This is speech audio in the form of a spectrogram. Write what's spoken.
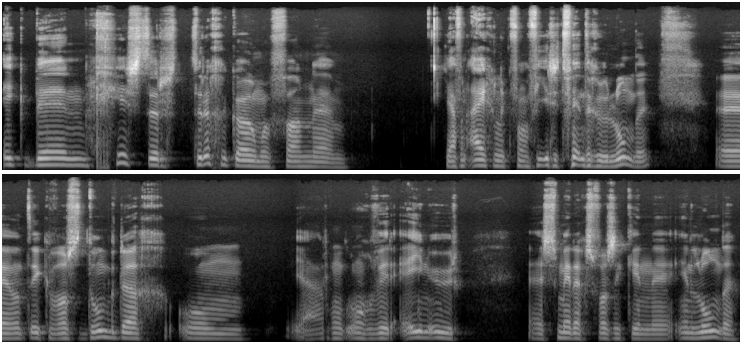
ik ben gisteren teruggekomen van, ehm, ja, van eigenlijk van 24 uur Londen. Uh, want ik was donderdag om ja, rond ongeveer 1 uur. Uh, smiddags was ik in, uh, in Londen.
